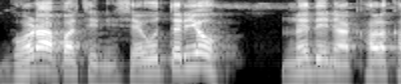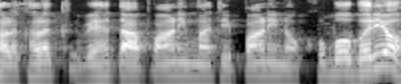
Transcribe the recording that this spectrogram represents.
ઘોડા પરથી નીચે ઉતર્યો. નદીના ખળખળ ખળક વહેતા પાણીમાંથી પાણીનો ખોબો ભર્યો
